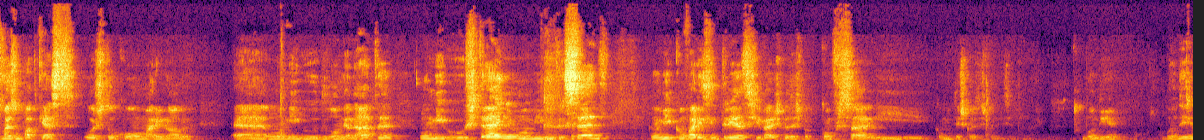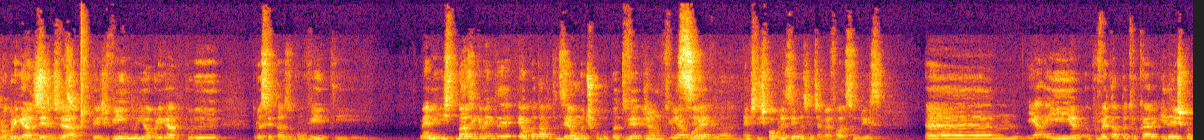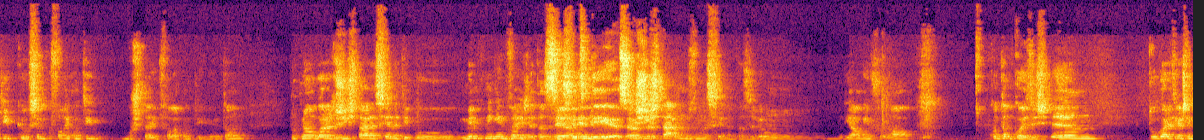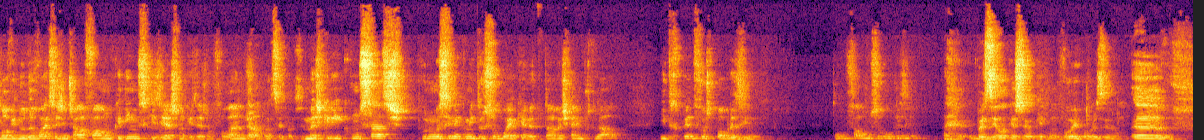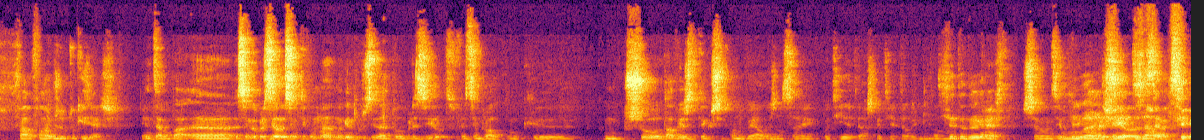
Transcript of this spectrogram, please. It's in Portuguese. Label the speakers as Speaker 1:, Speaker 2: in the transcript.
Speaker 1: mais um podcast. Hoje estou com o Mário Nobre, uh, um amigo de longa data, um amigo estranho, um amigo interessante, um amigo com vários interesses e várias coisas para conversar e com muitas coisas para dizer também. Bom dia.
Speaker 2: Bom dia.
Speaker 1: Obrigado desde já por teres vindo e obrigado por, eh, por aceitares o convite. E... Man, isto basicamente é, é o que eu estava a te dizer, é uma desculpa para te ver, que já não te vi há bué. Antes de ir para o Brasil, a gente já vai falar sobre isso. Uh, yeah, e aproveitar para trocar ideias contigo, porque eu sempre que falei contigo gostei de falar contigo. Então, porque não agora registar a cena, tipo, mesmo que ninguém veja, estás a ver?
Speaker 2: Sim, entendi.
Speaker 1: Tipo, registarmos uma cena, estás a ver? Um diálogo informal. Conta-me coisas. Um, tu agora estiveste envolvido no The Voice, a gente já lá fala um bocadinho, se quiseres, se não quiseres não falamos.
Speaker 2: Não, pode ser, pode ser.
Speaker 1: Mas queria que começasses por uma cena que me interessou bué, que era tu estavas cá em Portugal e de repente foste para o Brasil. Então fala-me sobre o Brasil.
Speaker 2: O Brasil, queres saber o que é que me voa para o Brasil?
Speaker 1: Uh, falamos do que tu quiseres.
Speaker 2: Então, pá, uh, assim, do Brasil, eu sempre tive uma, uma grande curiosidade pelo Brasil, foi sempre algo que, que me puxou, talvez, de ter crescido com novelas, não sei, com a Tieta, acho que a Tieta ali mudou.
Speaker 1: Tieta do Agreste.
Speaker 2: Chamam dizer que para o Brasil, sim.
